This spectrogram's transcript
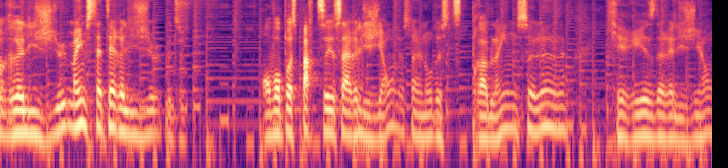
religieux, même si t'étais religieux. On va pas se partir sa religion, c'est un autre petit problème, ça, là, risque de religion.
